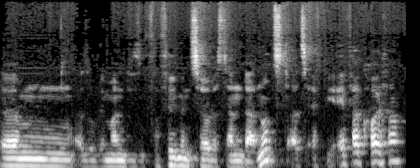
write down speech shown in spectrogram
ähm, also wenn man diesen Fulfillment Service dann da nutzt als FBA-Verkäufer,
